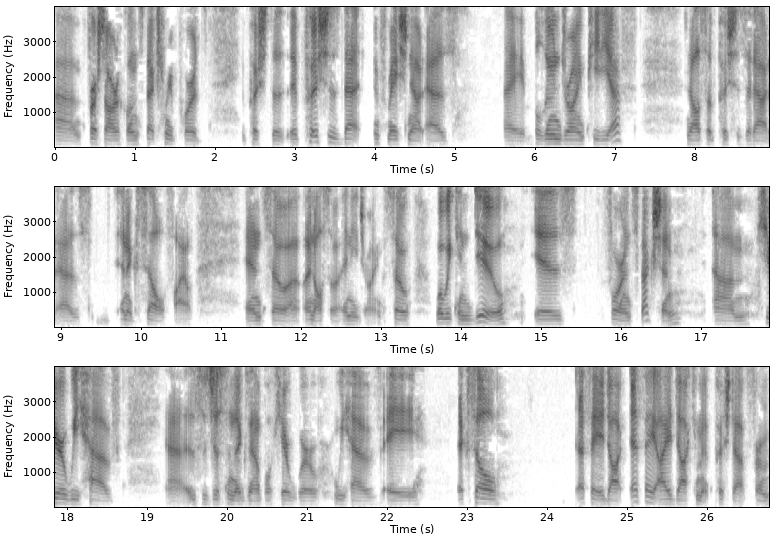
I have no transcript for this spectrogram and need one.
um, first article inspection reports. It, the, it pushes that information out as a balloon drawing PDF and also pushes it out as an Excel file and so uh, and also any drawing. So what we can do is for inspection, um, here we have, uh, this is just an example here where we have a Excel FAA, doc, FAI document pushed out from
